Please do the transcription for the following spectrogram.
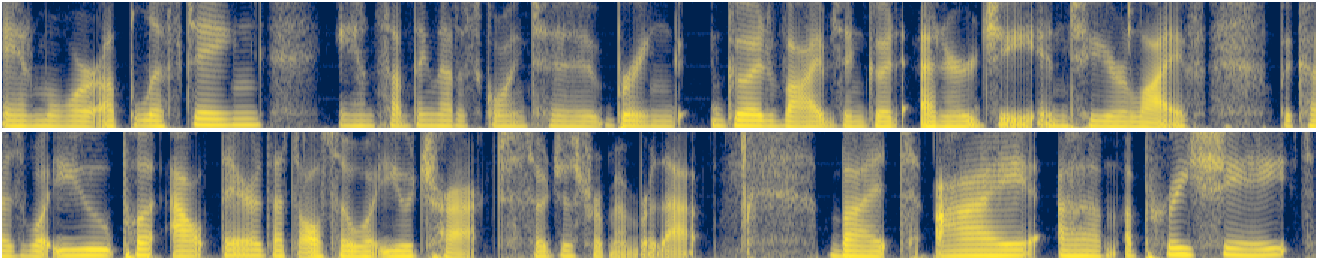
and more uplifting and something that is going to bring good vibes and good energy into your life? Because what you put out there, that's also what you attract. So just remember that. But I um, appreciate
